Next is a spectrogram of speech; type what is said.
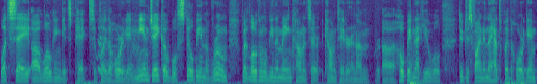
let's say uh, Logan gets picked to play the horror game. Me and Jacob will still be in the room, but Logan will be the main commentator. Commentator, and I'm uh, hoping that he will do just fine. And they have to play the horror game.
